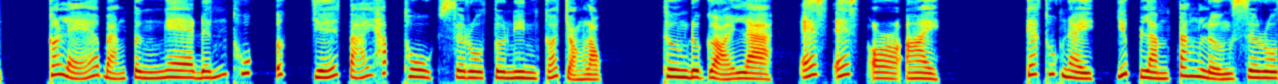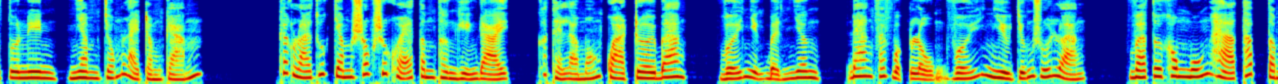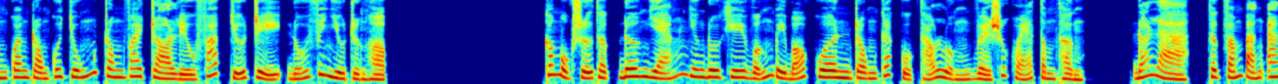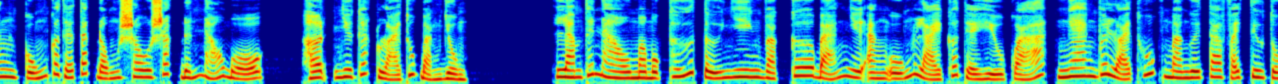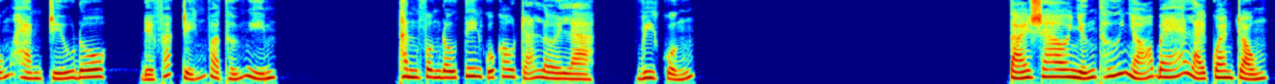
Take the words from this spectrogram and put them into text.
có lẽ bạn từng nghe đến thuốc ức chế tái hấp thu serotonin có chọn lọc, thường được gọi là SSRI. Các thuốc này giúp làm tăng lượng serotonin nhằm chống lại trầm cảm. Các loại thuốc chăm sóc sức khỏe tâm thần hiện đại có thể là món quà trời ban với những bệnh nhân đang phải vật lộn với nhiều chứng rối loạn, và tôi không muốn hạ thấp tầm quan trọng của chúng trong vai trò liệu pháp chữa trị đối với nhiều trường hợp. Có một sự thật đơn giản nhưng đôi khi vẫn bị bỏ quên trong các cuộc thảo luận về sức khỏe tâm thần. Đó là, thực phẩm bạn ăn cũng có thể tác động sâu sắc đến não bộ, hệt như các loại thuốc bạn dùng làm thế nào mà một thứ tự nhiên và cơ bản như ăn uống lại có thể hiệu quả ngang với loại thuốc mà người ta phải tiêu tốn hàng triệu đô để phát triển và thử nghiệm? Thành phần đầu tiên của câu trả lời là vi khuẩn. Tại sao những thứ nhỏ bé lại quan trọng?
